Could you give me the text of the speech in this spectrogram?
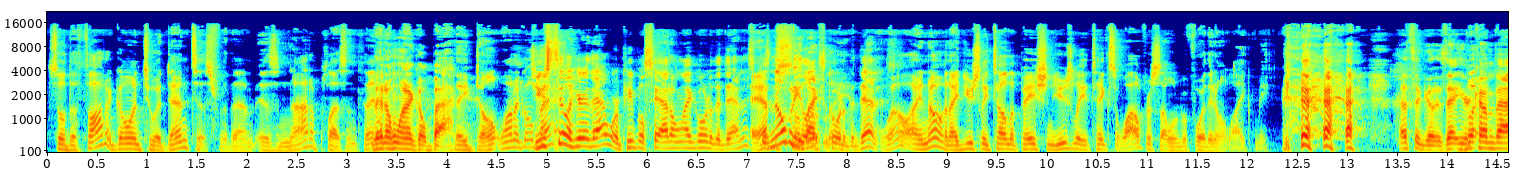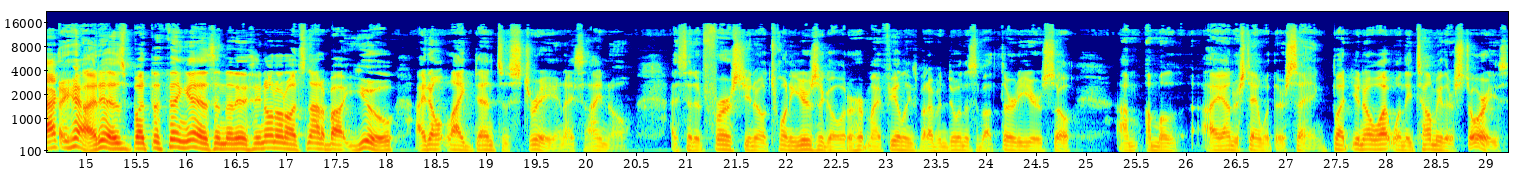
So the thought of going to a dentist for them is not a pleasant thing. They don't want to go back. They don't want to go back. Do you back. still hear that where people say, I don't like going to the dentist? Because nobody likes going to the dentist. Well, I know, and I'd usually tell the patient, usually it takes a while for someone before they don't like me. That's a good. Is that your But- comeback? Yeah, it is. But the thing is, and then they say, no, no, no, it's not about you. I don't like dentistry. And I said, I know. I said, at first, you know, 20 years ago, it hurt my feelings, but I've been doing this about 30 years, so I'm, I'm a, I understand what they're saying. But you know what? When they tell me their stories,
